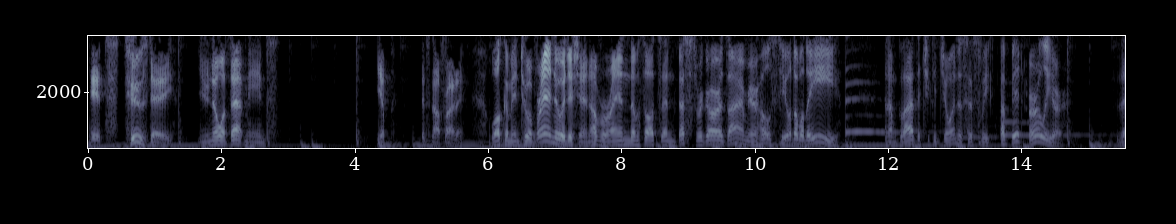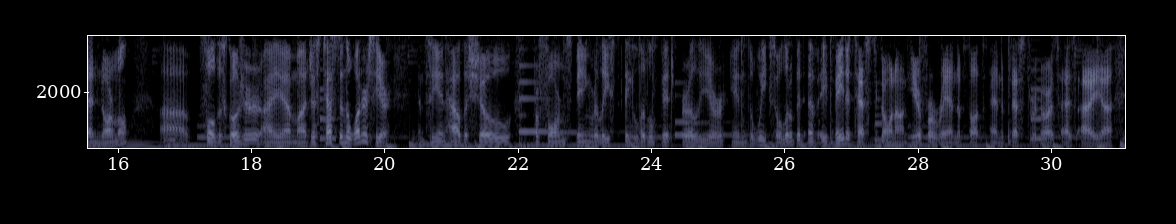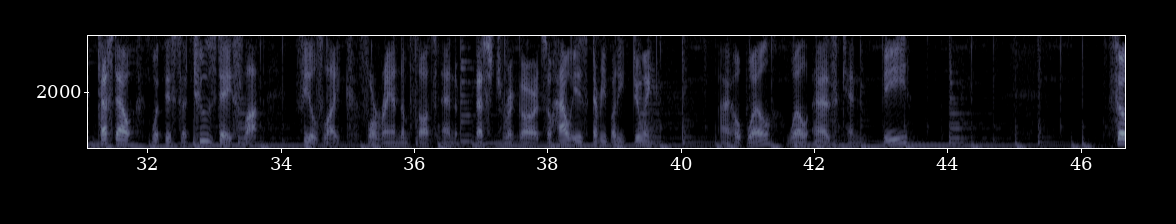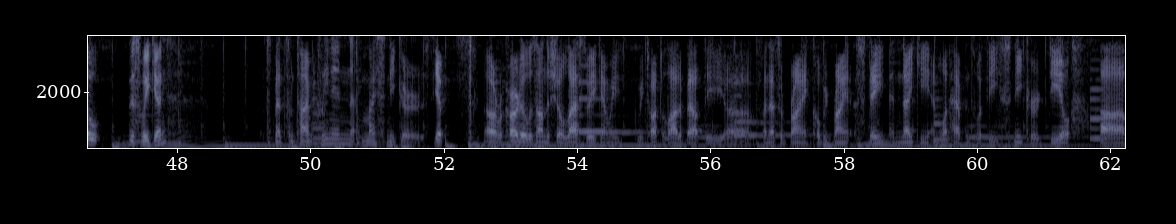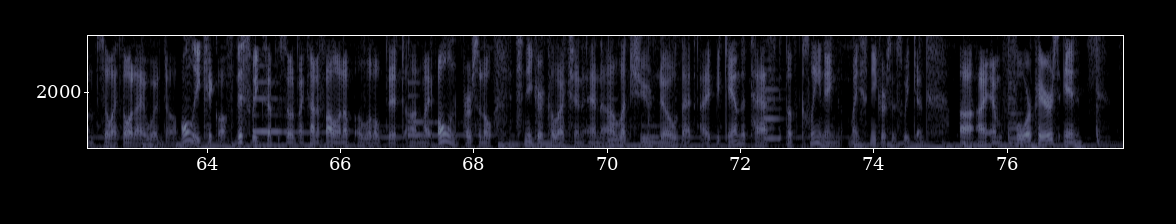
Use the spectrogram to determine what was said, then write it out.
It's Tuesday. You know what that means. Yep, it's not Friday. Welcome into a brand new edition of Random Thoughts and Best Regards. I am your host, T-O-D-D, and I'm glad that you could join us this week a bit earlier than normal. Uh, full disclosure, I am uh, just testing the waters here and seeing how the show performs being released a little bit earlier in the week. So, a little bit of a beta test going on here for random thoughts and best regards as I uh, test out what this uh, Tuesday slot feels like for random thoughts and best regards. So, how is everybody doing? I hope well, well as can be. So, this weekend, spent some time cleaning my sneakers. Yep. Uh, Ricardo was on the show last week, and we, we talked a lot about the uh, Vanessa Bryant, Kobe Bryant estate, and Nike, and what happens with the sneaker deal. Um, so I thought I would uh, only kick off this week's episode by kind of following up a little bit on my own personal sneaker collection and uh, let you know that I began the task of cleaning my sneakers this weekend. Uh, I am four pairs in.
